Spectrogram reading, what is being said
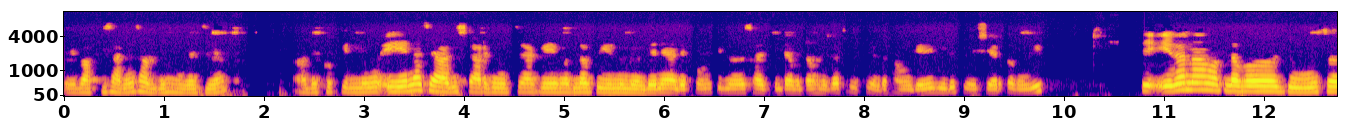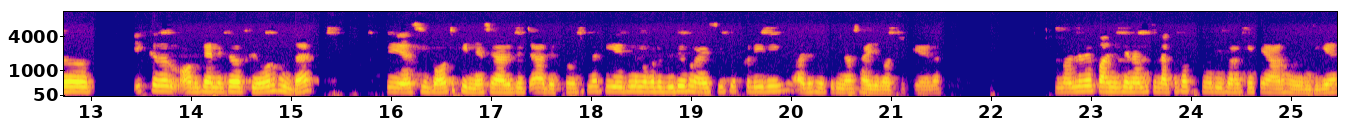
ਅਤੇ ਬਾਕੀ ਸਾਰੀਆਂ ਸਬਜ਼ੀਆਂ ਹੋ ਗਈਆਂ ਸੀ ਆ ਦੇਖੋ ਕਿੰਨੂ, ਇਹ ਨਾ ਸਿਆਲ ਦੀ ਸਟਾਰਟਿੰਗ ਵਿੱਚ ਆ ਕੇ ਮਤਲਬ ਪੀਣ ਨੂੰ ਮਿਲਦੇ ਨੇ। ਆ ਦੇਖੋ ਹੁਣ ਕਿੰਨਾ ਸਾਈਜ਼ ਕਿੱਡਾ ਵੱਡਾ ਹੋ ਗਿਆ ਤੁਹਾਨੂੰ ਫਿਰ ਦਿਖਾਉਂਗੀ ਇਹਦੀ ਵੀਡੀਓ ਫੇਰ ਸ਼ੇਅਰ ਕਰੂੰਗੀ। ਅਤੇ ਇਹਦਾ ਨਾ ਮਤਲਬ ਜੂਸ ਇੱਕਦਮ ਆਰਗੈਨਿਕ ਪਿਓਰ ਹੁੰਦਾ ਤੇ ਅਸੀਂ ਬਹੁਤ ਪੀਨੇ ਸਿਆਲ ਵਿੱਚ। ਆ ਦੇਖੋ, ਮੈਂ ਤੀਏ ਦਿਨ ਮਗਰ ਵੀਡੀਓ ਬਣਾਈ ਸੀ ਕੁੱਕੜੀ ਦੀ ਆ ਦੇਖੋ ਕਿੰਨਾ ਸਾਈਜ਼ ਵੱਧ ਚੁੱਕਿਆ ਇਹਦਾ। ਮਤਲਬ ਇਹ ਪੰਜ ਦਿਨਾਂ ਵਿੱਚ ਲਗਭਗ ਪੂਰੀ ਬਣ ਕੇ ਤਿਆਰ ਹੋ ਜਾਂਦੀ ਹੈ।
